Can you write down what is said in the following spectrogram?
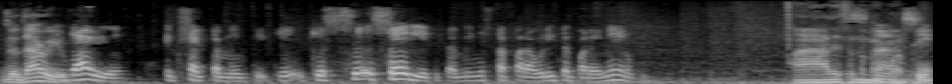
de Dario. Dario, exactamente, que, que es se- serie que también está para ahorita, para enero. Ah, de eso no me Ah, acuerdo. sí.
